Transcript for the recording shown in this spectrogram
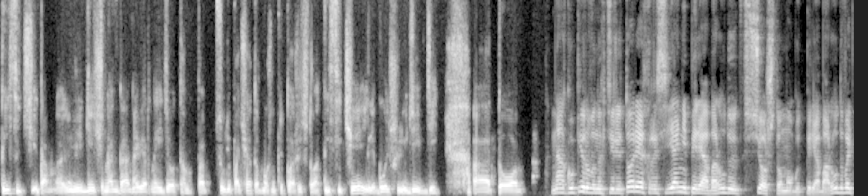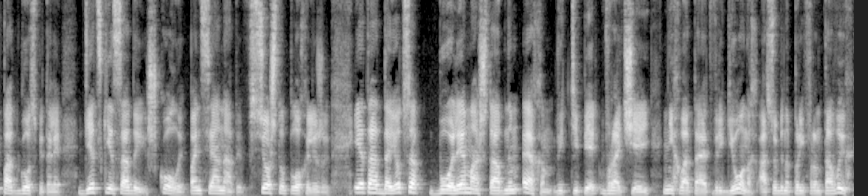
тысяче, там, речь иногда, наверное, идет, там, по, судя по чатам, можно предположить, что о тысяче или больше людей в день. А, то на оккупированных территориях россияне переоборудуют все, что могут переоборудовать под госпитали. Детские сады, школы, пансионаты, все, что плохо лежит. И это отдается более масштабным эхом, ведь теперь врачей не хватает в регионах, особенно при фронтовых,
